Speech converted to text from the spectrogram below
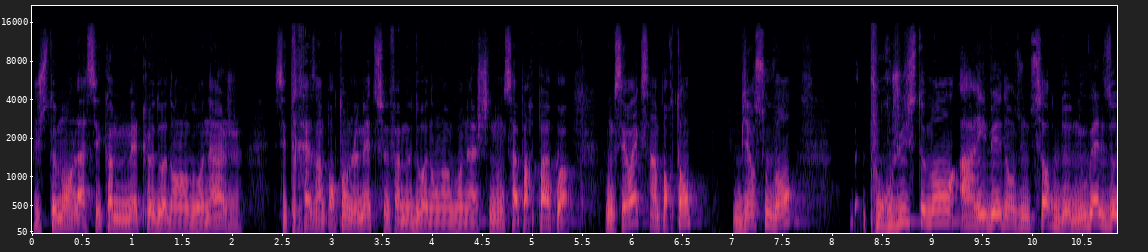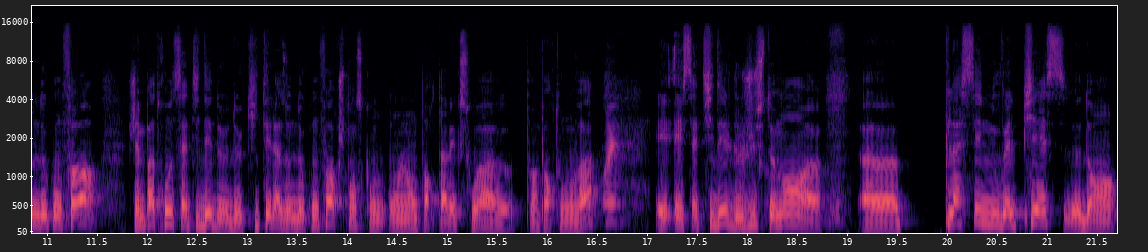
justement, là, c'est comme mettre le doigt dans l'engrenage. C'est très important de le mettre, ce fameux doigt dans l'engrenage, sinon ça part pas quoi. Donc c'est vrai que c'est important, bien souvent, pour justement arriver dans une sorte de nouvelle zone de confort. J'aime pas trop cette idée de, quitter la zone de confort. Je pense qu'on l'emporte avec soi, euh, peu importe où on va. Et, cette idée de justement euh, euh, placer une nouvelle pièce dans,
